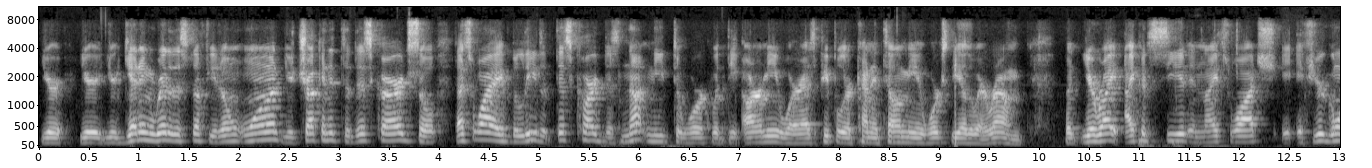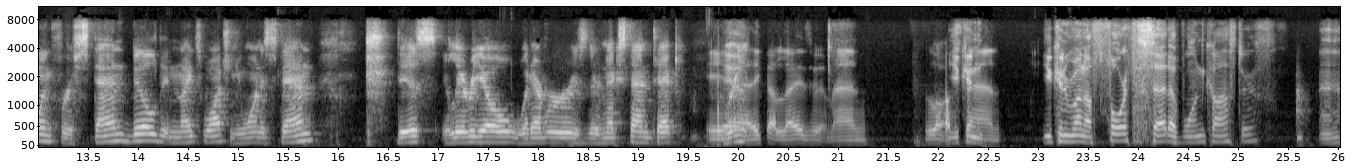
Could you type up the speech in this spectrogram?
You're you're you're getting rid of the stuff you don't want. You're chucking it to this card. So that's why I believe that this card does not need to work with the army, whereas people are kind of telling me it works the other way around. But you're right. I could see it in Night's Watch. If you're going for a stand build in Night's Watch and you want to stand, this Illyrio, whatever is their next stand tech. Yeah, Brilliant. they got loads of it, man. A lot of You can- You can run a fourth set of one costers. Eh,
